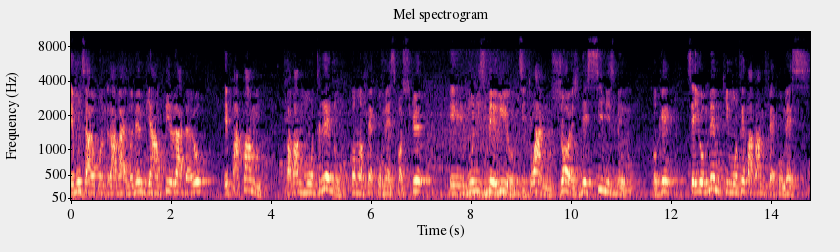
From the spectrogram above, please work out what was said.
e moun sa yo kon travay. Mwen men byan pil la da yo, e papam, papam montre nou koman fe komes, foske, E moun izmeri yo, Titouan, George, Nessim izmeri, ok? Se yo menm ki montre papa fe komes.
